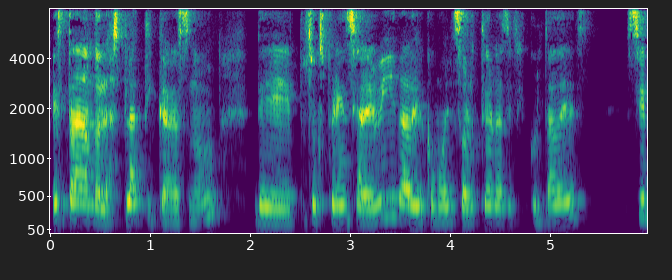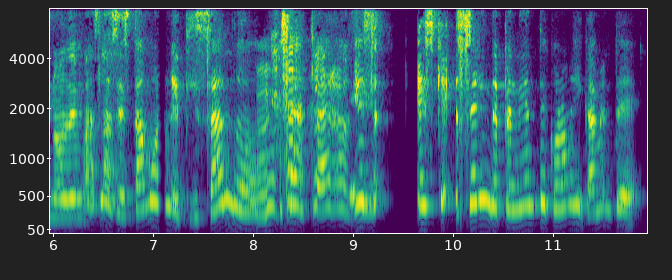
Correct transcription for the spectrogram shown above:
está dando las pláticas, ¿no? De pues, su experiencia de vida, de cómo él sorteó las dificultades, sino además las está monetizando. O sea, claro. Es, es que ser independiente económicamente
